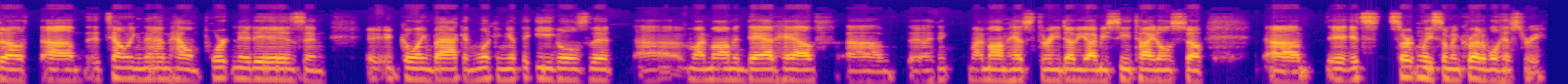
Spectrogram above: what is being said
So um, telling them how important it is and uh, going back and looking at the Eagles that uh, my mom and dad have. Um, I think my mom has three WIBC titles. So um, it, it's certainly some incredible history.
